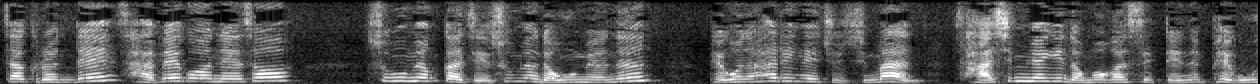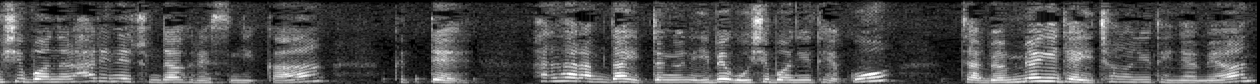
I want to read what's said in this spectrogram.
자, 그런데 400원에서 20명까지, 20명 넘으면은 100원을 할인해 주지만 40명이 넘어갔을 때는 150원을 할인해 준다 그랬으니까 그때 한 사람당 입장료는 250원이 되고 자, 몇 명이 돼야 2,000원이 되냐면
